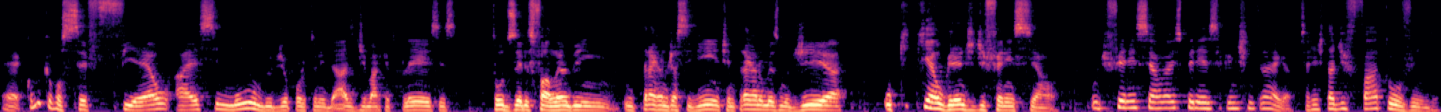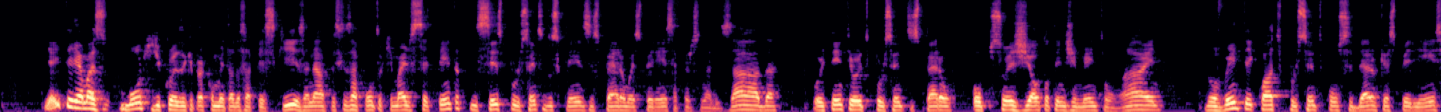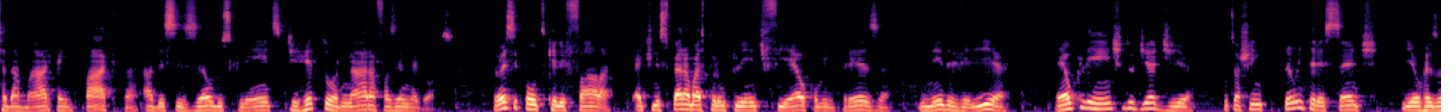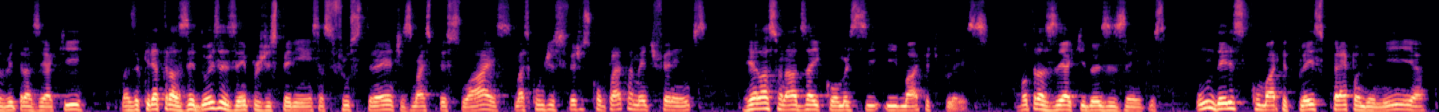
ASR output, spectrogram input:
é, como que eu vou ser fiel a esse mundo de oportunidades, de marketplaces, todos eles falando em entrega no dia seguinte, entrega no mesmo dia. O que, que é o grande diferencial? O diferencial é a experiência que a gente entrega, se a gente está de fato ouvindo. E aí teria mais um monte de coisa aqui para comentar dessa pesquisa, né? A pesquisa aponta que mais de 76% dos clientes esperam uma experiência personalizada, 88% esperam opções de autoatendimento online, 94% consideram que a experiência da marca impacta a decisão dos clientes de retornar a fazer negócio. Então esse ponto que ele fala, a gente não espera mais por um cliente fiel como empresa, e nem deveria, é o cliente do dia a dia. Putz, eu achei tão interessante e eu resolvi trazer aqui mas eu queria trazer dois exemplos de experiências frustrantes, mais pessoais, mas com desfechos completamente diferentes relacionados a e-commerce e marketplace. Vou trazer aqui dois exemplos. Um deles com marketplace pré-pandemia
